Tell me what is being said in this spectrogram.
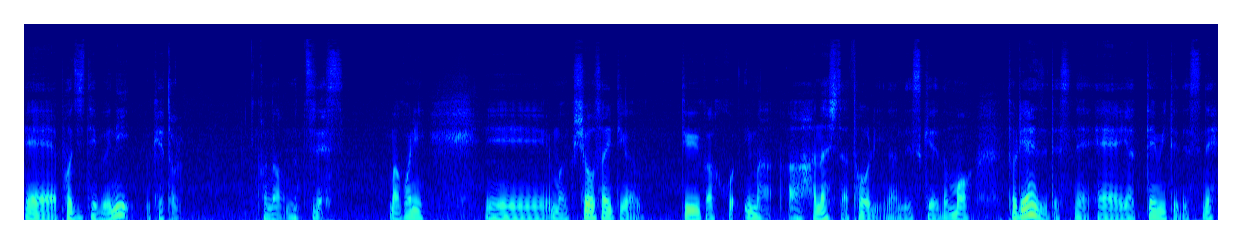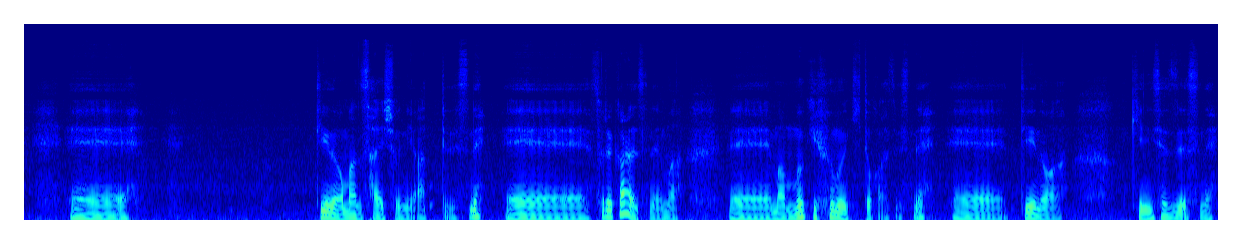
えポジティブに受け取る。この6つです。まあ、ここに、えーまあ、詳細というか、というか今話した通りなんですけれどもとりあえずですね、えーやってみてですね、えーっていうのがまず最初にあってですね、えーそれからですね、まあえーまあ、向き不向きとかですね、えっていうのは気にせずですね、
